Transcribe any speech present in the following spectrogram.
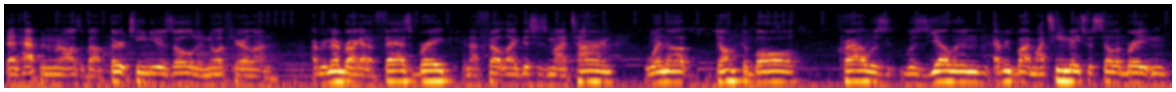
That happened when I was about 13 years old in North Carolina. I remember I got a fast break and I felt like this is my time. Went up, dunked the ball, crowd was, was yelling, everybody, my teammates were celebrating.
